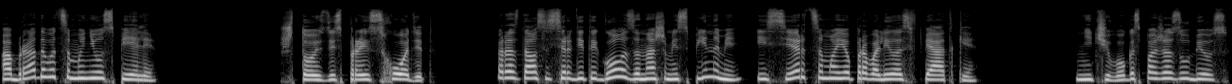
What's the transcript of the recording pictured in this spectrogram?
Обрадоваться мы не успели. «Что здесь происходит?» Раздался сердитый голос за нашими спинами, и сердце мое провалилось в пятки. «Ничего, госпожа Зубиус».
